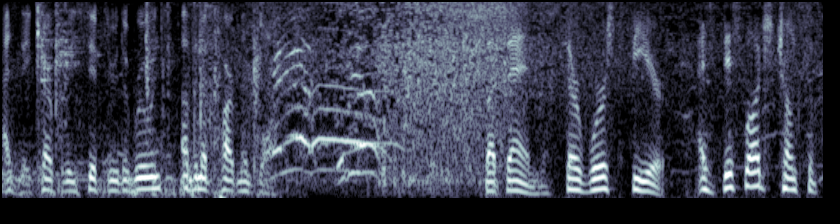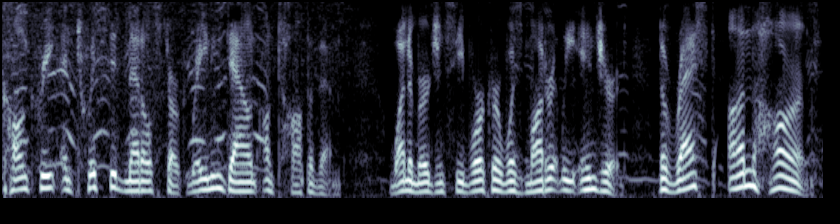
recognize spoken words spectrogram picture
as they carefully sift through the ruins of an apartment block. But then, their worst fear as dislodged chunks of concrete and twisted metal start raining down on top of them. One emergency worker was moderately injured, the rest unharmed.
